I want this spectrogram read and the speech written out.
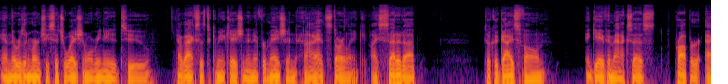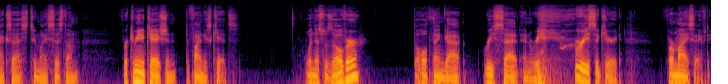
and there was an emergency situation where we needed to have access to communication and information, and I had Starlink. I set it up, took a guy's phone, and gave him access, proper access to my system for communication to find his kids. When this was over, the whole thing got reset and re resecured for my safety.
